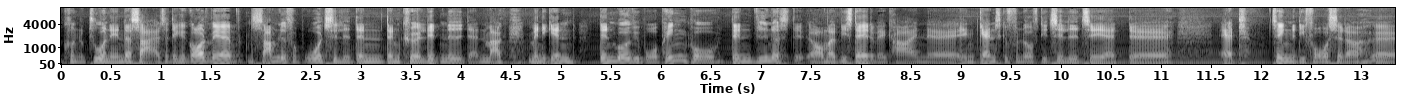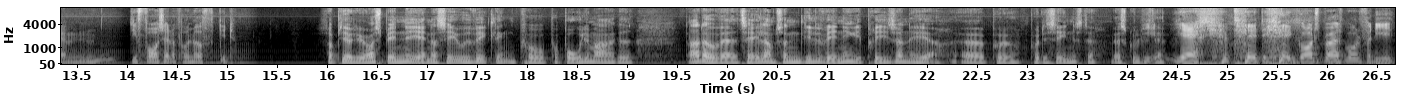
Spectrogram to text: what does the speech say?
konjunkturen ændrer sig. Altså det kan godt være, at den samlede forbrugertillid, den, den kører lidt ned i Danmark, men igen, den måde, vi bruger penge på, den vidner om, at vi stadigvæk har en, øh, en ganske fornuftig tillid til, at, øh, at tingene de fortsætter, øh, de fortsætter fornuftigt så bliver det jo også spændende igen at se udviklingen på, på boligmarkedet. Der har der jo været tale om sådan en lille vending i priserne her øh, på, på det seneste. Hvad skulle det Ja, det, det er et godt spørgsmål, fordi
